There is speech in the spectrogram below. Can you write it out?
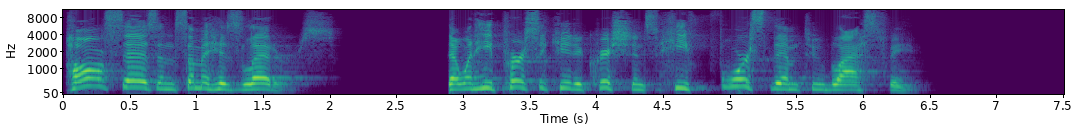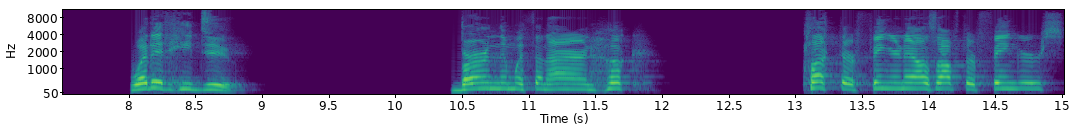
Paul says in some of his letters that when he persecuted Christians, he forced them to blaspheme. What did he do? Burn them with an iron hook? Pluck their fingernails off their fingers?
